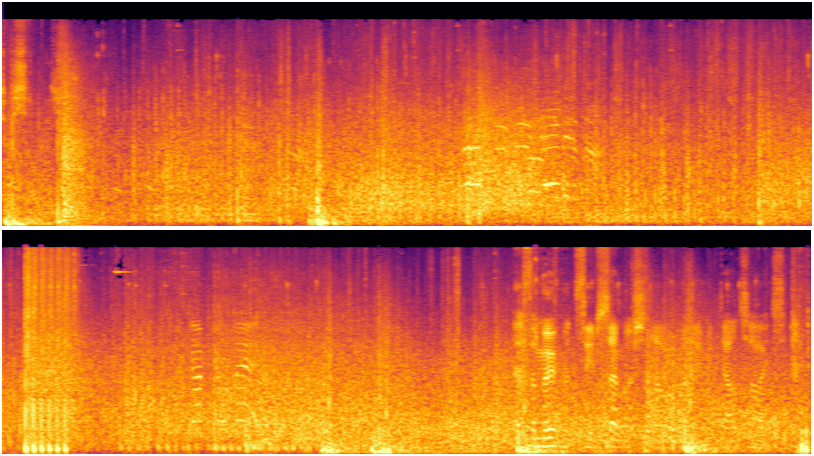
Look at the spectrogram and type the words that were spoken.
To assaults. The movement seems so much slower when aiming down sights.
